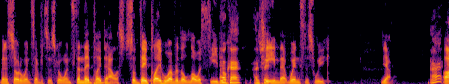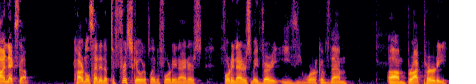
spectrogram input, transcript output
Minnesota wins, San Francisco wins, then they'd play Dallas. So they play whoever the lowest seeded Okay. Team that wins this week. Yeah. All right. Uh, next up, Cardinals headed up to Frisco to play the 49ers. 49ers made very easy work of them. Um, Brock Purdy,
